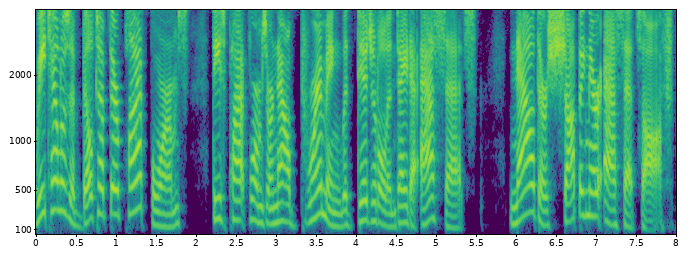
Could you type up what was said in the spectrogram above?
Retailers have built up their platforms. These platforms are now brimming with digital and data assets. Now they're shopping their assets off.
